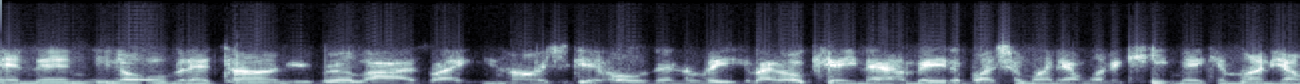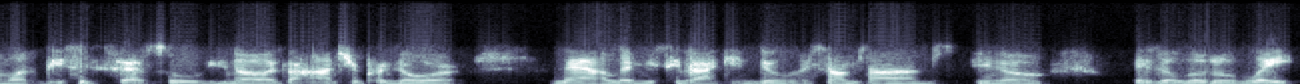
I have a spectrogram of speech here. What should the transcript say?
And then, you know, over that time, you realize, like, you know, as you get older in the league, like, okay, now I made a bunch of money. I want to keep making money. I want to be successful, you know, as an entrepreneur. Now let me see what I can do. And sometimes, you know, it's a little late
